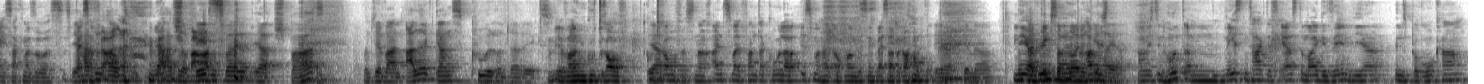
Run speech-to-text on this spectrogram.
ich sag mal so, es ist wir besser für alle. Auch, wir, wir, hatten, hatten auf jeden Fall ja, Spaß. Und wir waren alle ganz cool unterwegs. Wir waren gut drauf. Gut ja. drauf ist. Nach ein, zwei Fanta Cola ist man halt auch mal ein bisschen besser drauf. Ja, genau. Nee, auf jeden Fall habe ich, hab ich den Hund am nächsten Tag das erste Mal gesehen, wie er ins Büro kam.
